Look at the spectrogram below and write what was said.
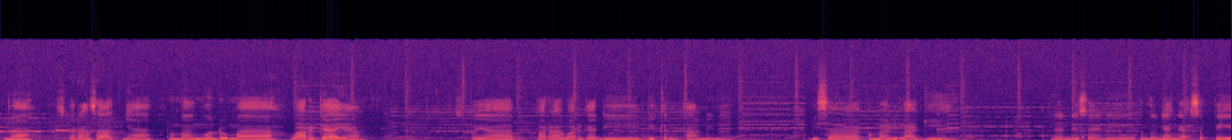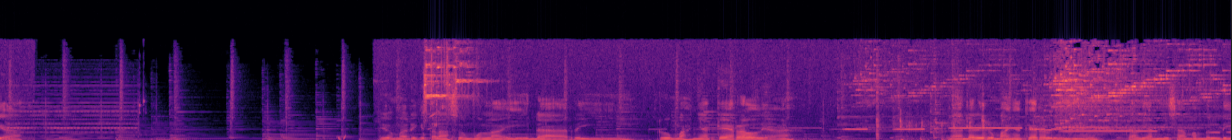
Nah, sekarang saatnya membangun rumah warga ya supaya para warga di Beacon Town ini bisa kembali lagi. Dan desa ini tentunya nggak sepi ya. Yuk mari kita langsung mulai dari rumahnya Carol ya. Nah dari rumahnya Carol ini kalian bisa membeli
